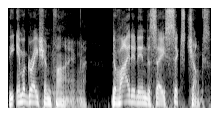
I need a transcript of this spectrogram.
the immigration thing divided into, say, six chunks.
